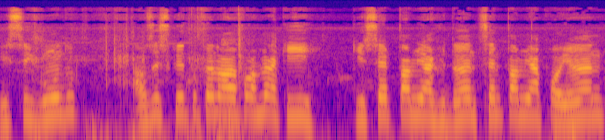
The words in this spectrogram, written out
e segundo, aos inscritos do canal Reforma Aqui, que sempre está me ajudando, sempre está me apoiando,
